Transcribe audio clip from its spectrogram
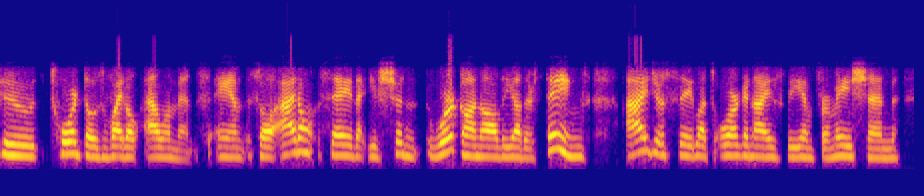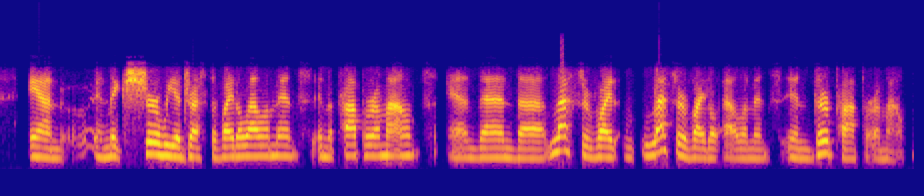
to toward those vital elements. And so I don't say that you shouldn't work on all the other things. I just say let's organize the information and and make sure we address the vital elements in the proper amounts and then the lesser vital lesser vital elements in their proper amounts.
